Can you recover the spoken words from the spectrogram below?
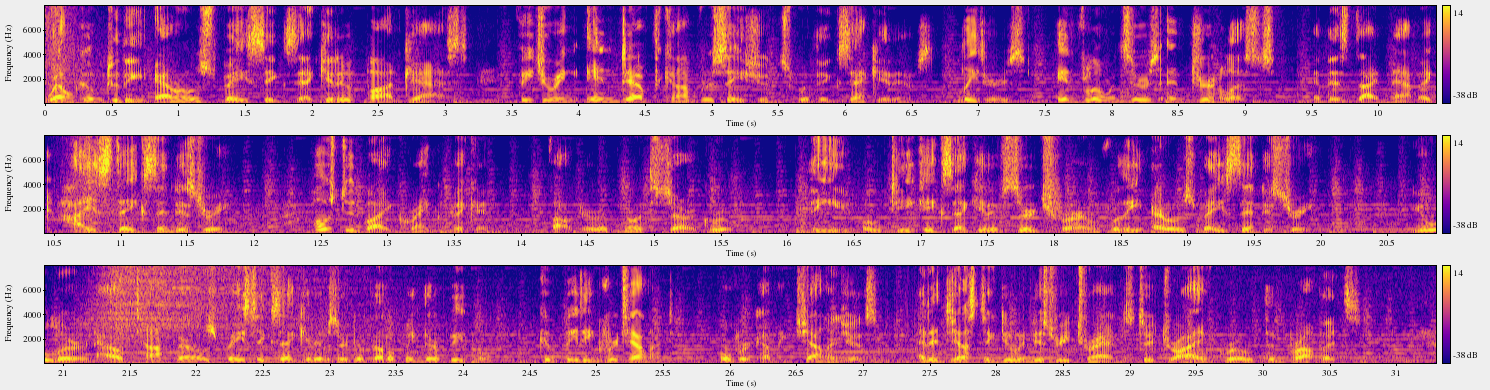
Welcome to the Aerospace Executive Podcast, featuring in depth conversations with executives, leaders, influencers, and journalists in this dynamic, high stakes industry. Hosted by Craig Picken, founder of Northstar Group, the boutique executive search firm for the aerospace industry. You'll learn how top aerospace executives are developing their people, competing for talent overcoming challenges, and adjusting to industry trends to drive growth and profits.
